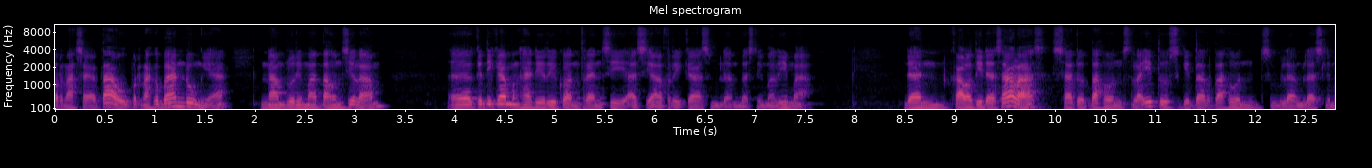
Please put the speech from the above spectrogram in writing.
pernah saya tahu, pernah ke Bandung ya, 65 tahun silam, eh, ketika menghadiri konferensi Asia Afrika 1955. Dan kalau tidak salah, satu tahun setelah itu, sekitar tahun 1956,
